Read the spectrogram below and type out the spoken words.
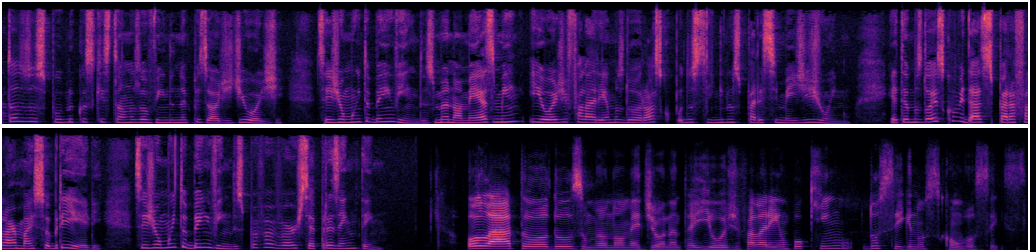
todos os públicos que estão nos ouvindo no episódio de hoje. Sejam muito bem-vindos. Meu nome é Yasmin e hoje falaremos do horóscopo dos signos para esse mês de junho. E temos dois convidados para falar mais sobre ele. Sejam muito bem-vindos. Por favor, se apresentem. Olá a todos, o meu nome é Jonathan e hoje falarei um pouquinho dos signos com vocês.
